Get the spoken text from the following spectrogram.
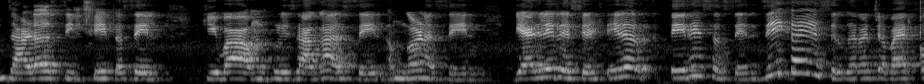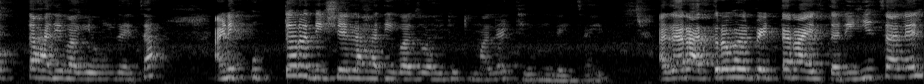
झाडं असतील शेत असेल किंवा मोकळी जागा असेल अंगण असेल गॅलरी असेल टेर टेरेस असेल जे काही असेल घराच्या बाहेर फक्त हा दिवा घेऊन जायचा आणि उत्तर दिशेला हा दिवा जो आहे तो तुम्हाला ठेवून द्यायचा आहे. आता रात्रभर पेटता राहील तरीही चालेल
